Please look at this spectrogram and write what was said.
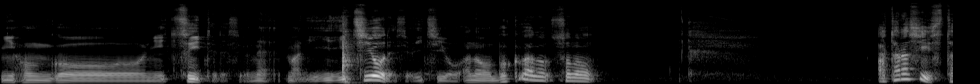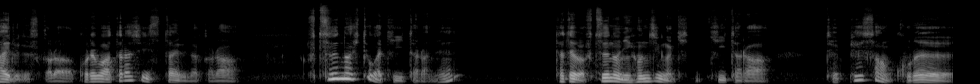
日本語についてですよね。まあ一応ですよ一応。あの僕はその新しいスタイルですからこれは新しいスタイルだから普通の人が聞いたらね例えば普通の日本人が聞いたら「哲平さんこれ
